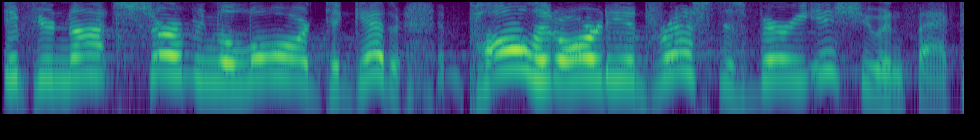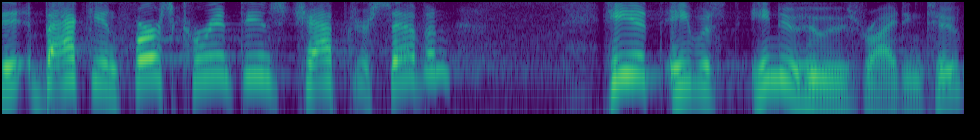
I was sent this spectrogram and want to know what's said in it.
if you're not serving the Lord together. Paul had already addressed this very issue, in fact. Back in 1 Corinthians chapter 7, he, had, he, was, he knew who he was writing to.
